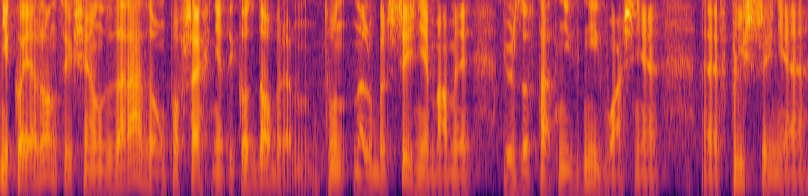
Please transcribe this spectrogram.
nie kojarzących się z zarazą powszechnie, tylko z dobrem. Tu na Lubelszczyźnie mamy już z ostatnich dni właśnie w Pliszczynie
